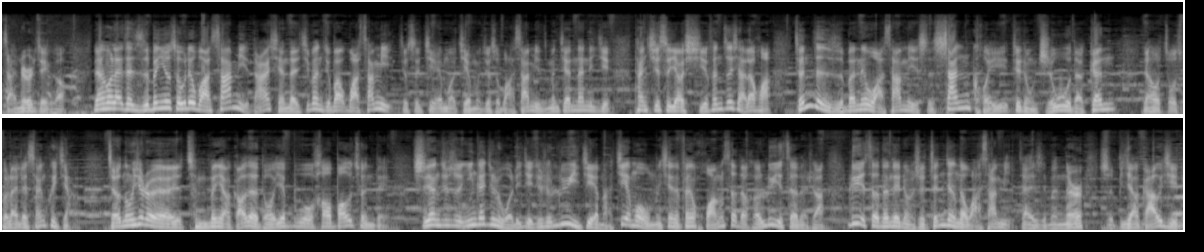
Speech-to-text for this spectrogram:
蘸点儿这个。然后呢，在日本有所谓的瓦萨米，大家现在基本上就把瓦萨米就是芥末，芥末就是瓦萨米这么简单理解。但其实要细分之下的话，真正日本的瓦萨米是山葵这种植物的根，然后做出来的山葵酱，这个东西儿成本要高得多，也不好保存的。实际上。就是应该就是我理解就是绿芥嘛，芥末我们现在分黄色的和绿色的是吧？绿色的那种是真正的瓦萨米，在日本那儿是比较高级的，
